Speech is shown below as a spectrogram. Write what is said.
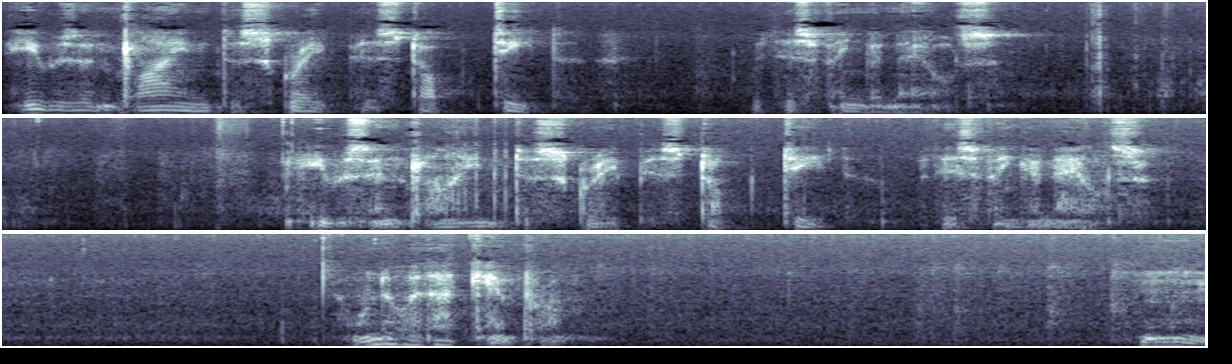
He was inclined to scrape his top teeth with his fingernails. He was inclined to scrape his top teeth with his fingernails. I wonder where that came from. Hmm.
